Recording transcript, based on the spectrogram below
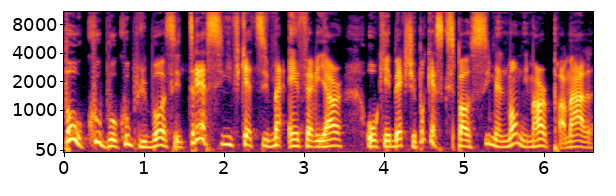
beaucoup, beaucoup plus bas. C'est très significativement inférieur au Québec. Je sais pas qu'est-ce qui se passe ici, mais le monde, il meurt pas mal.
